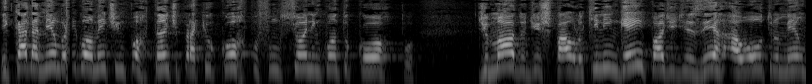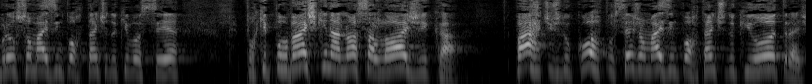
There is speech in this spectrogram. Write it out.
e cada membro é igualmente importante para que o corpo funcione enquanto corpo. De modo, diz Paulo, que ninguém pode dizer ao outro membro: Eu sou mais importante do que você. Porque, por mais que na nossa lógica partes do corpo sejam mais importantes do que outras,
